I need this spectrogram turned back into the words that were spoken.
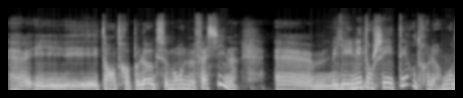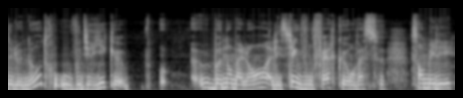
et étant anthropologue, ce monde me fascine. Euh, mais il y a une étanchéité entre leur monde et le nôtre, où vous diriez que, euh, bon an, mal an, les siècles vont faire qu'on va s'en mêler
